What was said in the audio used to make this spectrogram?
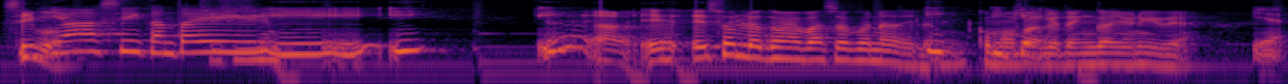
Sí, po. ya, sí, canta Sí, y. y, y, y- Eh, ah, eh, eso es lo que me pasó con Adele, ¿Y- como y para qué? que tengáis una idea. ya.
